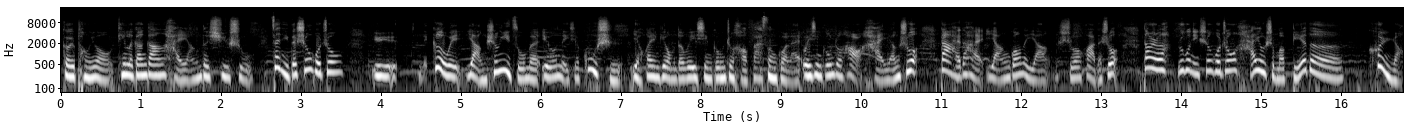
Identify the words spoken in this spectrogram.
各位朋友，听了刚刚海洋的叙述，在你的生活中与各位养生一族们又有哪些故事？也欢迎给我们的微信公众号发送过来。微信公众号“海洋说”，大海的海，阳光的阳，说话的说。当然了，如果你生活中还有什么别的困扰、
